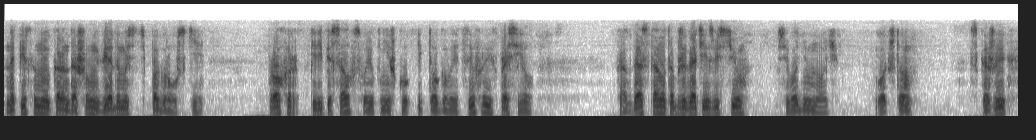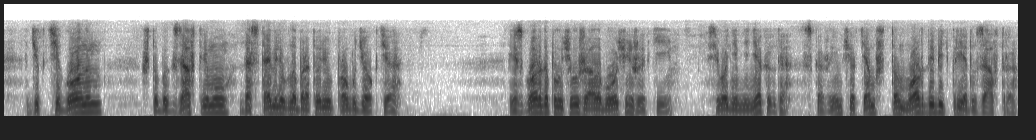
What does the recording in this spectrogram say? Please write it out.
написанную карандашом ведомость погрузки. Прохор переписал в свою книжку итоговые цифры и спросил, «Когда станут обжигать известью?» «Сегодня в ночь». Вот что, скажи дегтягонам, чтобы к завтраму доставили в лабораторию пробу дегтя. Из города получил жалобу, очень жидкий. Сегодня мне некогда, скажи им чертям, что морды бить приеду завтра.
